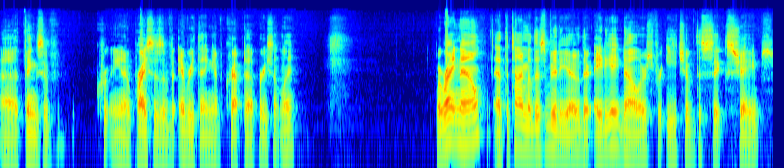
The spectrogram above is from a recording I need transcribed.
uh, things have, you know, prices of everything have crept up recently. But right now, at the time of this video, they're $88 for each of the six shapes.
